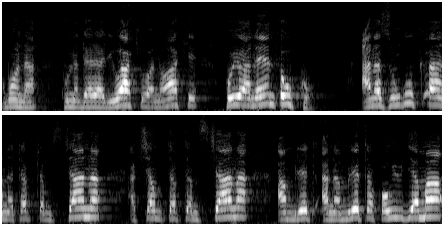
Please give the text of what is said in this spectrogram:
Umona kuna dalali wake wanawake. Kwa hiyo anaenda huko anazunguka anatafuta msichana akishamtafuta msichana amleta, anamleta kwa huyu jamaa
